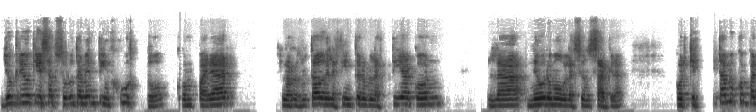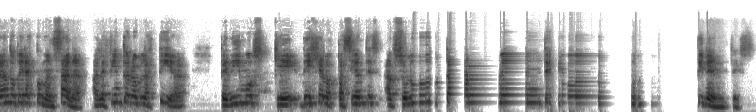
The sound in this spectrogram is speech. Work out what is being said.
Yo creo que es absolutamente injusto comparar los resultados de la esfinteroplastía con la neuromodulación sacra, porque estamos comparando peras con manzanas. A la esfinteroplastía pedimos que deje a los pacientes absolutamente continentes.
